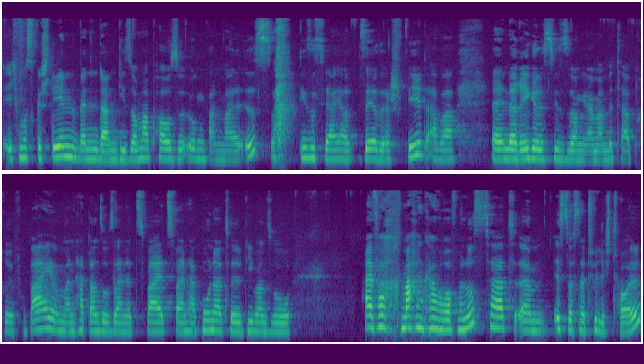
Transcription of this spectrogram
ich muss gestehen, wenn dann die Sommerpause irgendwann mal ist, dieses Jahr ja sehr, sehr spät, aber äh, in der Regel ist die Saison ja immer Mitte April vorbei und man hat dann so seine zwei, zweieinhalb Monate, die man so einfach machen kann, worauf man Lust hat, ähm, ist das natürlich toll.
